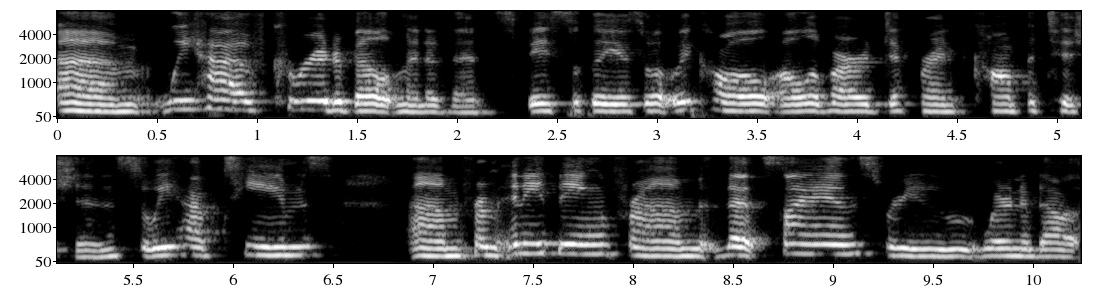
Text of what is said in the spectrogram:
Um, we have career development events. Basically, is what we call all of our different competitions. So we have teams um, from anything from vet science, where you learn about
